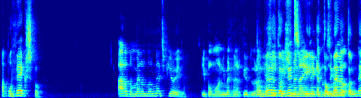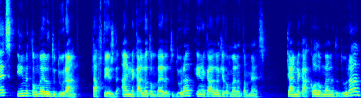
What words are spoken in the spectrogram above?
Αποδέξου το. Άρα το μέλλον των Nets ποιο είναι; Υπομονή μέχρι να έρθει ο Το Durant και μέλλον, ας των ελπίσουμε Nets, να είναι 100%. το μέλλον των Nets είναι το μέλλον του Durant. Ταυτίζονται. Αν είναι καλό το μέλλον του Durant, είναι καλό και το μέλλον των Nets. Και αν είναι κακό το μέλλον του Durant,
